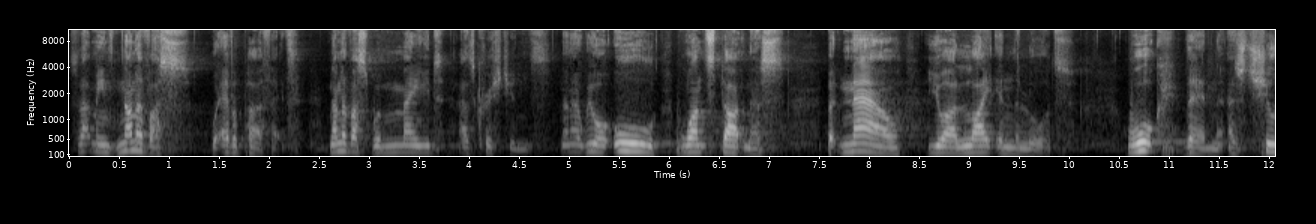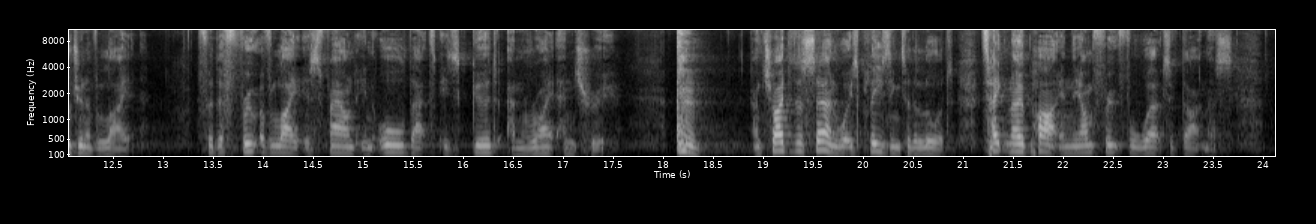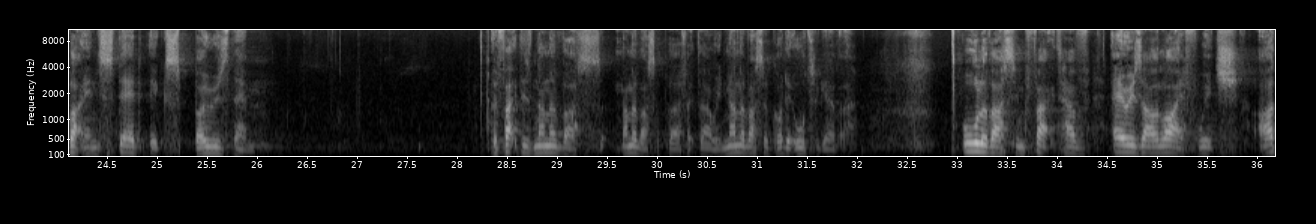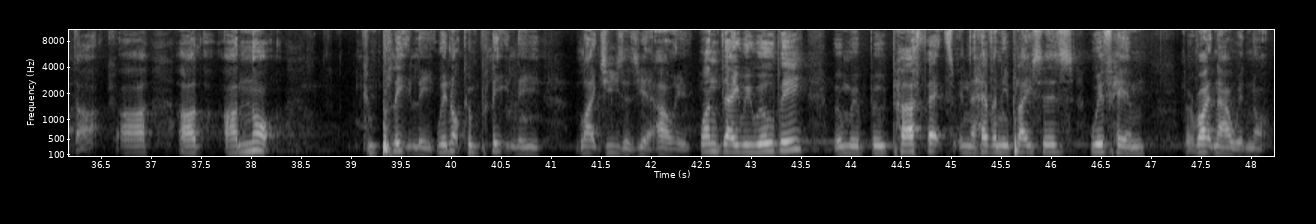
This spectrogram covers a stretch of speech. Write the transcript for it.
So that means none of us were ever perfect. None of us were made as Christians. No, no, we were all once darkness. But now you are light in the Lord. Walk then as children of light, for the fruit of light is found in all that is good and right and true. and try to discern what is pleasing to the Lord. Take no part in the unfruitful works of darkness but instead expose them. The fact is, none of us, none of us are perfect, are we? None of us have got it all together. All of us, in fact, have areas of our life which are dark, are, are, are not completely, we're not completely like Jesus yet, are we? One day we will be, when we'll be perfect in the heavenly places with Him, but right now we're not.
